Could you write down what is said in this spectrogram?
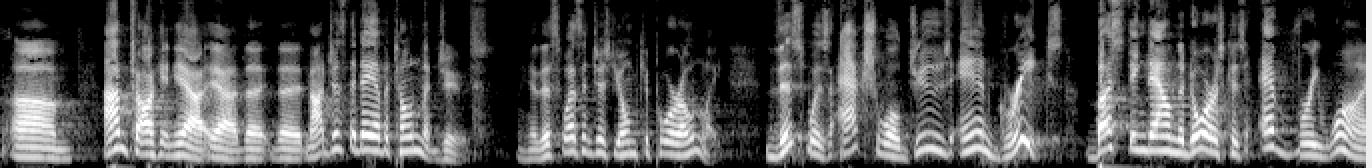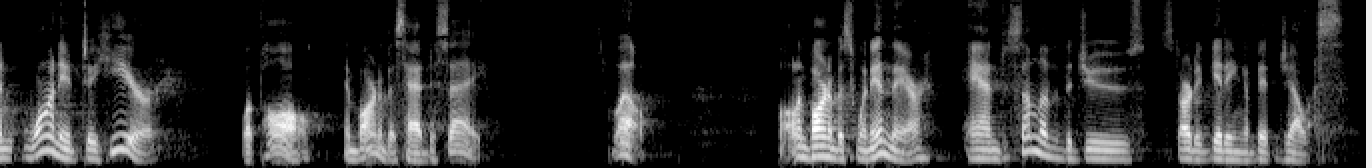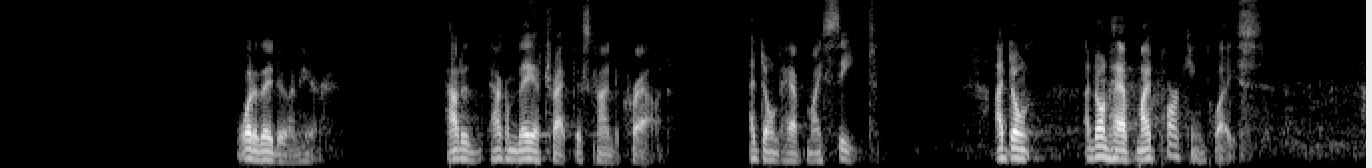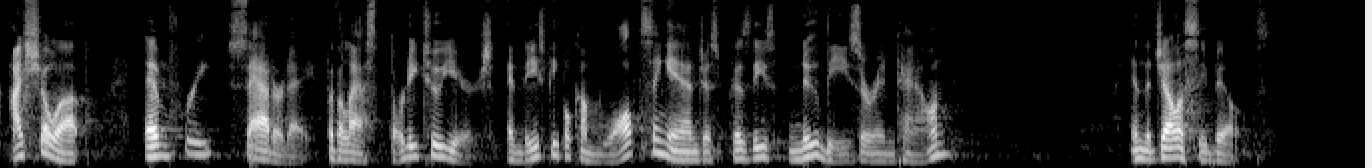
Um, I'm talking, yeah, yeah, the, the, not just the Day of Atonement Jews. This wasn't just Yom Kippur only. This was actual Jews and Greeks busting down the doors because everyone wanted to hear what Paul and Barnabas had to say. Well, Paul and Barnabas went in there, and some of the Jews started getting a bit jealous. What are they doing here? How, did, how come they attract this kind of crowd? I don't have my seat. I don't, I don't have my parking place. I show up every Saturday for the last 32 years, and these people come waltzing in just because these newbies are in town, and the jealousy builds.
